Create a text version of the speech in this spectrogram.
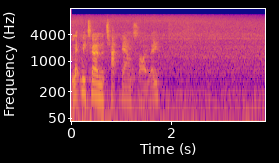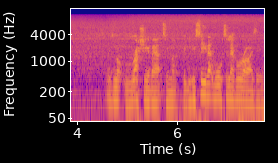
Let me turn the tap down slightly. It's not rushing about too much, but you can see that water level rising.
